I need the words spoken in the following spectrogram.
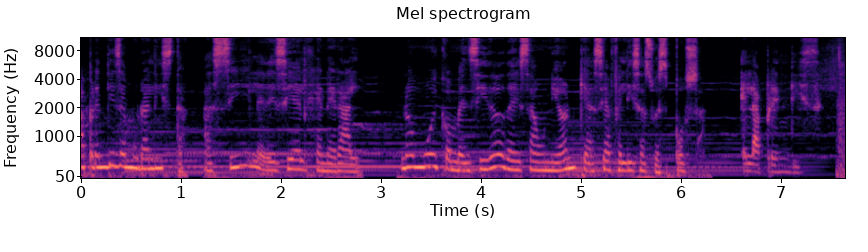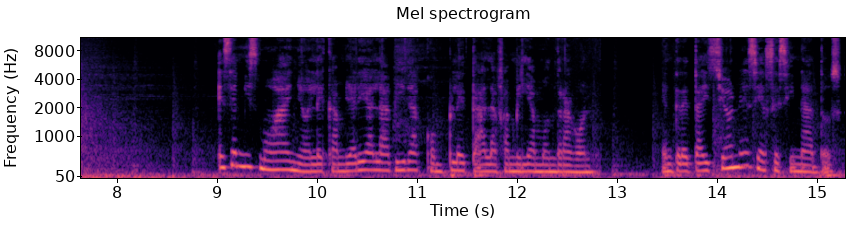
aprendiz de muralista, así le decía el general, no muy convencido de esa unión que hacía feliz a su esposa, el aprendiz. Ese mismo año le cambiaría la vida completa a la familia Mondragón. Entre traiciones y asesinatos,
